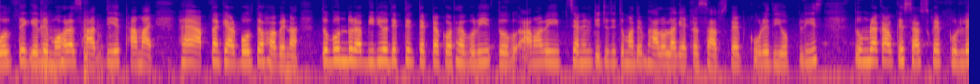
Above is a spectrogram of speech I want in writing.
বলতে গেলে মহারাজ হাত দিয়ে থামায় হ্যাঁ আপনাকে আর বলতে হবে না। তো বন্ধুরা, ভিডিও দেখতে দেখতে একটা কথা বলি, তো আমার এই চ্যানেলটি যদি তোমাদের ভালো লাগে একটা সাবস্ক্রাইব করে দিও, প্লিজ। তোমরা কাউকে সাবস্ক্রাইব করলে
